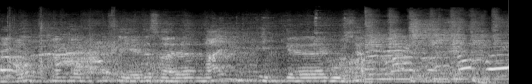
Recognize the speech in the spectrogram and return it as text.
Det er godt, men dommerne sier dessverre nei, ikke godkjent.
